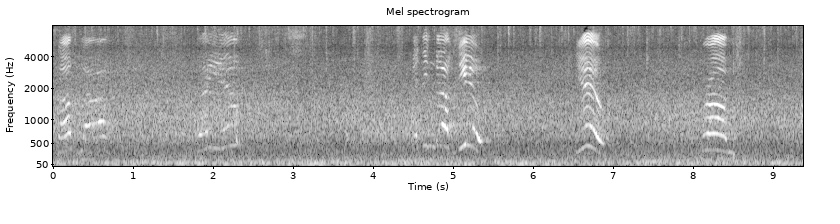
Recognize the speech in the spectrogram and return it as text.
Stop loud. Is that you? I think that's you. You. From, I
